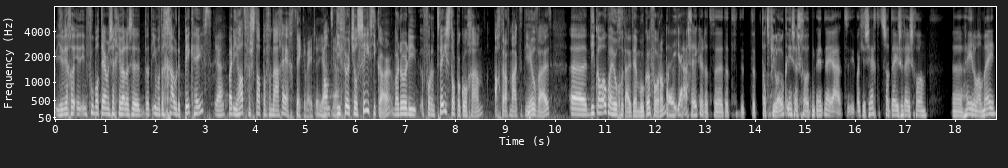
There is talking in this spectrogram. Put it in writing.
je zegt, in voetbaltermen zeg je wel eens uh, dat iemand een gouden pik heeft. Ja. Maar die had Verstappen vandaag echt. Zeker weten, ja. Want ja. die virtual safety car, waardoor hij voor een tweestopper kon gaan. Achteraf maakt het niet heel veel uit. Uh, die kwam ook wel heel goed uit, hè, Moeke, voor hem. Uh, ja, zeker. Dat, uh, dat, dat, dat, dat, viel ook in zijn schoot. Nee, ja, het, wat je zegt, het zat deze race gewoon helemaal mee.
